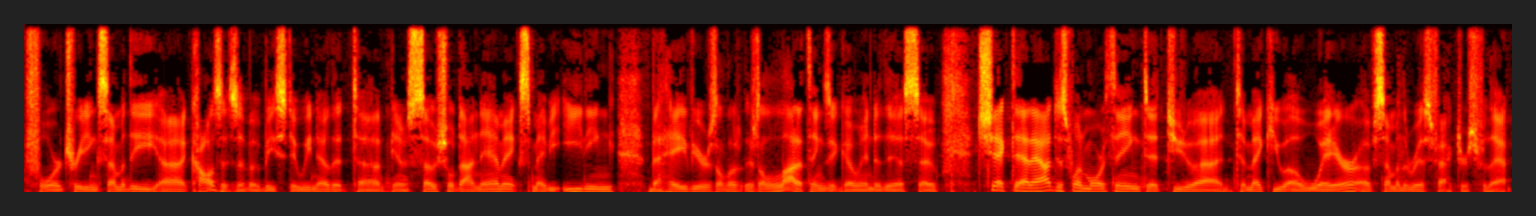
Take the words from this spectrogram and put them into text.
for treating some of the uh, causes of obesity. We know that you know social dynamics, maybe eating behaviors. There's a lot of things that go into this. So check that out. Just one more thing to you uh, to make you aware of some of the risk factors for that.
